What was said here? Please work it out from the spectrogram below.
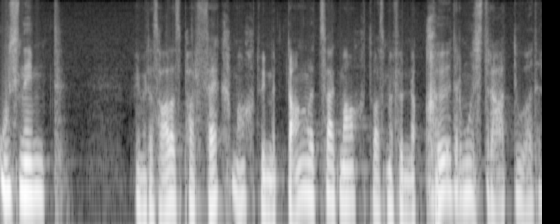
ausnimmt, wie man das alles perfekt macht, wie man die Angelzweig macht, was man für einen Köder muss dran tun, oder?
